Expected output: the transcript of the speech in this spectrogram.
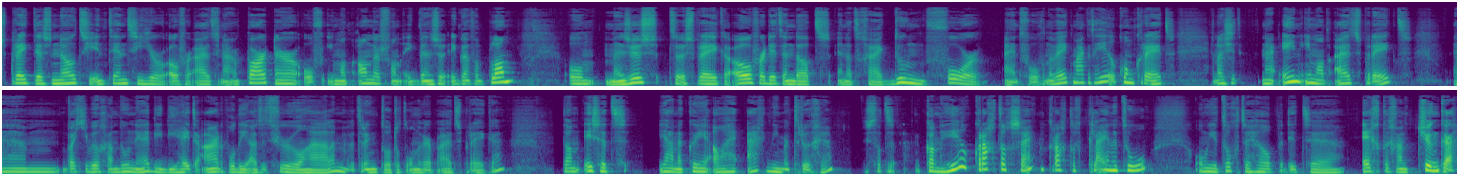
Spreek desnoods je intentie hierover uit naar een partner of iemand anders van ik ben, zo, ik ben van plan om mijn zus te spreken over dit en dat. En dat ga ik doen voor eind volgende week. Maak het heel concreet. En als je het naar één iemand uitspreekt, ehm, wat je wil gaan doen, hè, die, die hete aardappel die uit het vuur wil halen, met betrekking tot het onderwerp uitspreken, dan is het, ja, dan kun je al eigenlijk niet meer terug. Hè? Dus dat kan heel krachtig zijn, een krachtig kleine tool, om je toch te helpen dit uh, echt te gaan chunken.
